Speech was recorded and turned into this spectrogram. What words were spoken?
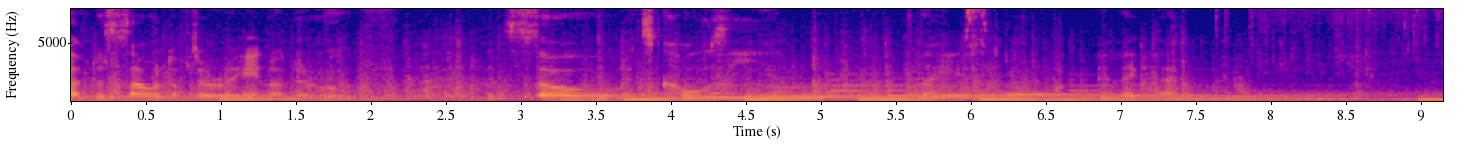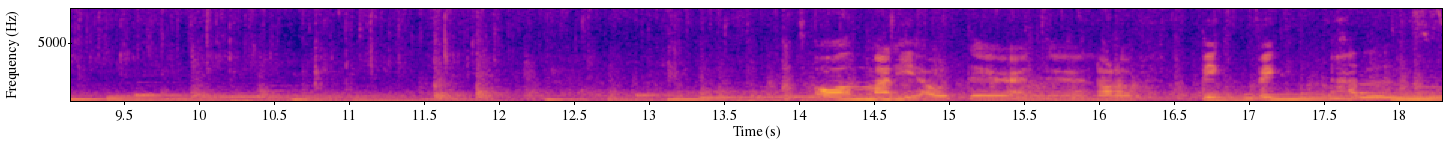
Love the sound of the rain on the roof. It's so it's cozy and nice. I like that. It's all muddy out there and there are a lot of big big puddles.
